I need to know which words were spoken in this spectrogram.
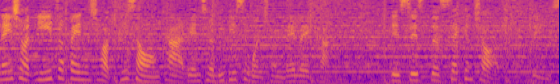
ในช็อตนี้จะเป็นช็อตที่ 2 ค่ะ เรียนเชิญพี่ๆสื่อมวลชนได้เลยค่ะ This is the second shot please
